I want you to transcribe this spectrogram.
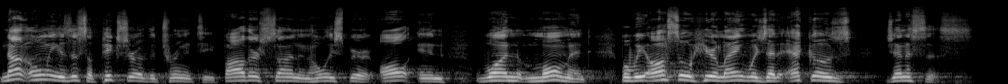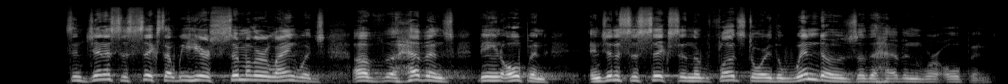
Not only is this a picture of the Trinity, Father, Son, and Holy Spirit, all in one moment, but we also hear language that echoes Genesis. It's in Genesis 6 that we hear similar language of the heavens being opened. In Genesis 6, in the flood story, the windows of the heaven were opened.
